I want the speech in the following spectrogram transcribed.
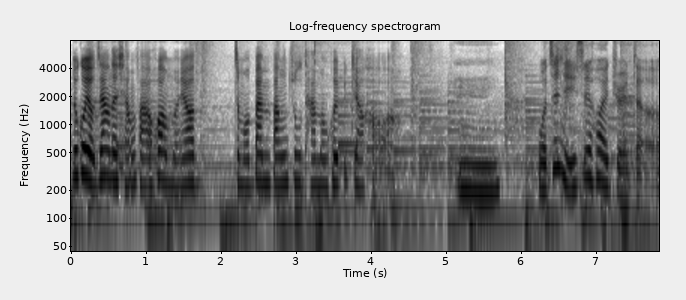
如果有这样的想法的话，我们要怎么办帮助他们会比较好啊？嗯，我自己是会觉得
